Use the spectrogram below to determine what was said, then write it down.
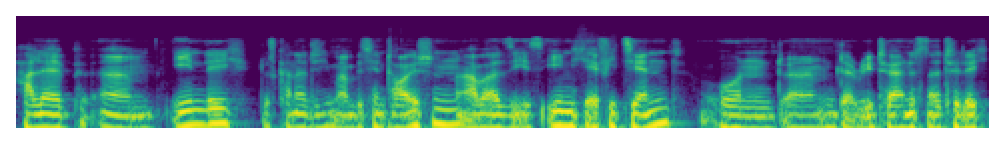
Halep ähm, ähnlich. Das kann natürlich immer ein bisschen täuschen, aber sie ist ähnlich effizient und ähm, der Return ist natürlich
